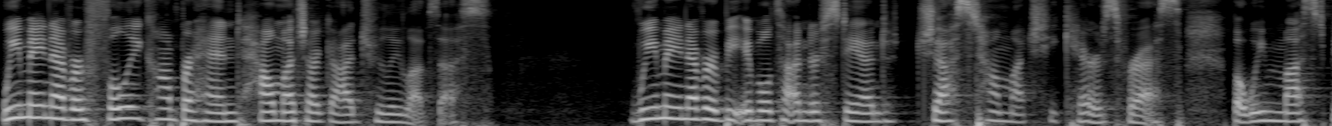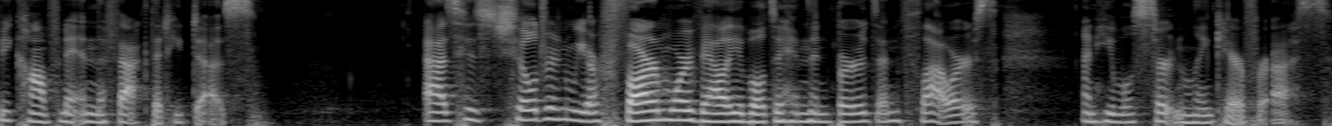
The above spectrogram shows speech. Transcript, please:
We may never fully comprehend how much our God truly loves us. We may never be able to understand just how much He cares for us, but we must be confident in the fact that He does. As His children, we are far more valuable to Him than birds and flowers, and He will certainly care for us.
